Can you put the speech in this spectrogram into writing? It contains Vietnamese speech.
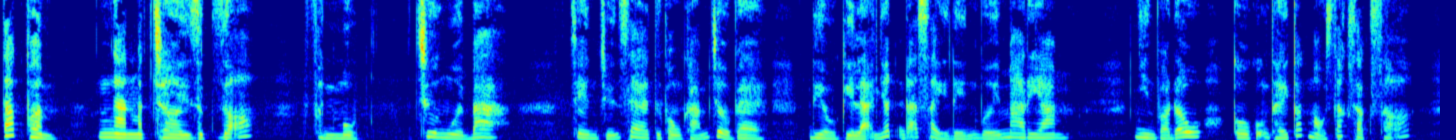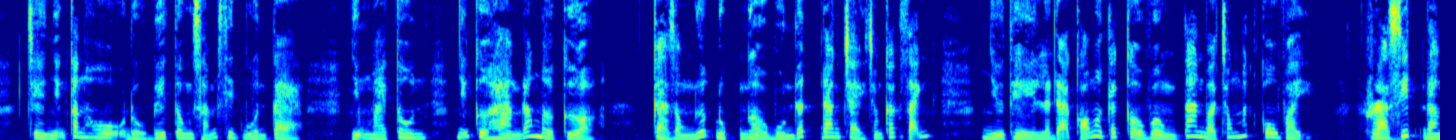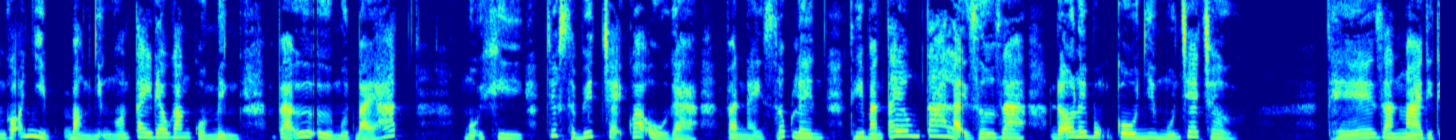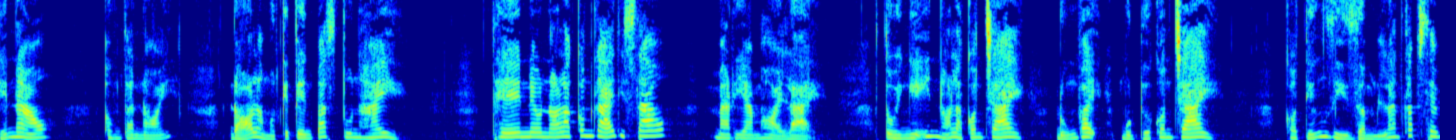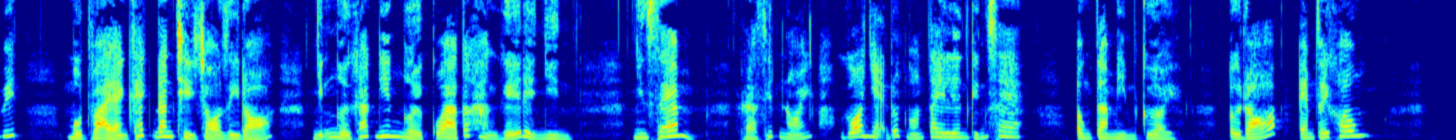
Tác phẩm Ngàn mặt trời rực rỡ Phần 1 Chương 13 Trên chuyến xe từ phòng khám trở về Điều kỳ lạ nhất đã xảy đến với Mariam. Nhìn vào đâu cô cũng thấy các màu sắc sặc sỡ. Trên những căn hộ đổ bê tông xám xịt buồn tẻ Những mái tôn, những cửa hàng đang mở cửa Cả dòng nước đục ngầu bùn đất đang chảy trong các rãnh Như thể là đã có một cái cầu vồng tan vào trong mắt cô vậy. Rashid đang gõ nhịp bằng những ngón tay đeo găng của mình và ư ử một bài hát. Mỗi khi chiếc xe buýt chạy qua ổ gà và nảy sốc lên thì bàn tay ông ta lại dơ ra đỡ lấy bụng cô như muốn che chở. Thế Gian Mai thì thế nào? Ông ta nói. Đó là một cái tên Pashtun hay. Thế nếu nó là con gái thì sao? Mariam hỏi lại. Tôi nghĩ nó là con trai. Đúng vậy, một đứa con trai. Có tiếng gì rầm lan khắp xe buýt. Một vài hành khách đang chỉ trỏ gì đó. Những người khác nghiêng người qua các hàng ghế để nhìn. Nhìn xem. Rashid nói, gõ nhẹ đốt ngón tay lên kính xe. Ông ta mỉm cười. Ở đó, em thấy không?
